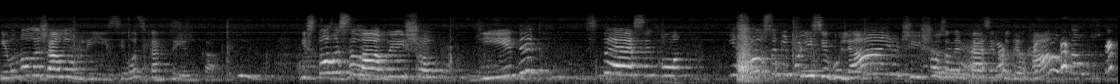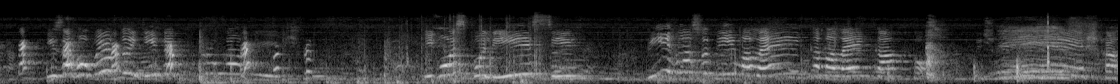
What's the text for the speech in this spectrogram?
І воно лежало в лісі, ось картинка. І з того села вийшов дідик з песиком. Ішов собі по лісі гуляючи, йшов за ним песик ходив гавкав. І загубив той дідик рукавичку. І ось по лісі бігла собі маленька-маленька? Мишка.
